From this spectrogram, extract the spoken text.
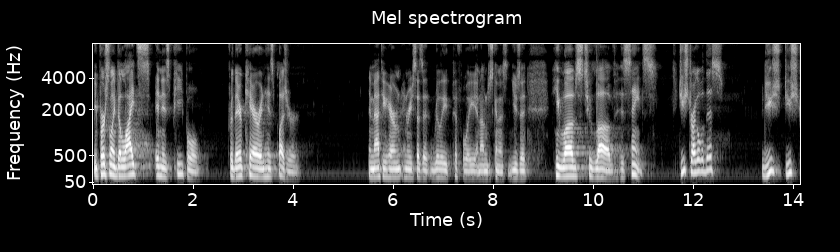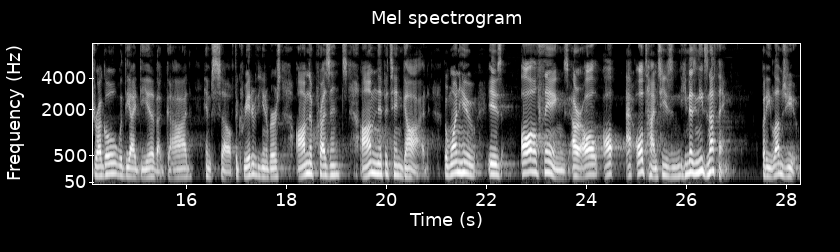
He personally delights in his people for their care and his pleasure. And Matthew Henry says it really pithily, and I'm just going to use it. He loves to love his saints. Do you struggle with this? Do you, do you struggle with the idea that God Himself, the creator of the universe, omnipresent, omnipotent God, the one who is all things, or all, all at all times, he's, he, does, needs nothing, but He loves you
